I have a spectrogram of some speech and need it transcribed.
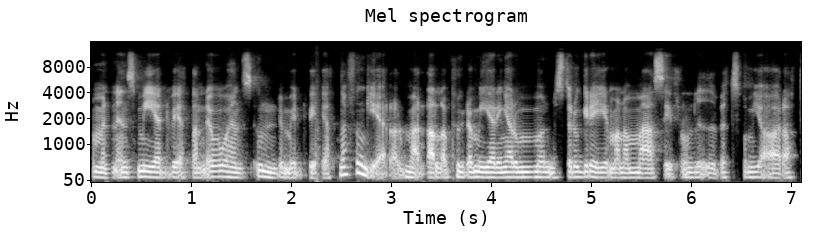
men, ens medvetande och ens undermedvetna fungerar med alla programmeringar och mönster och grejer man har med sig från livet som gör att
